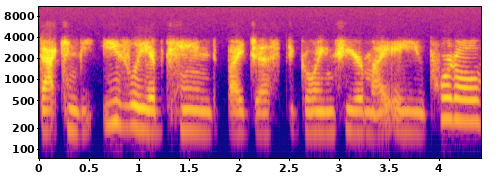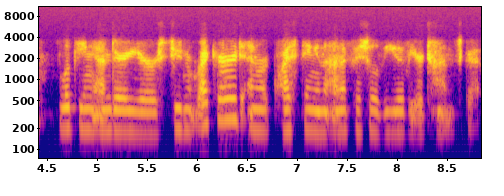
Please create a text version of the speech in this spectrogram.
that can be easily obtained by just going to your MyAU portal, looking under your student record, and requesting an unofficial view of your transcript.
